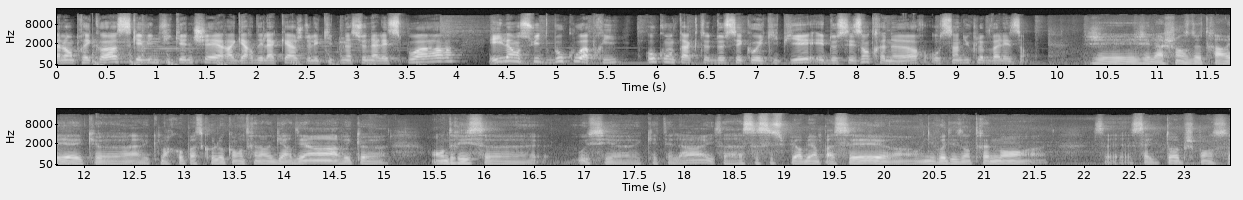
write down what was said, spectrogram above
Talent précoce, Kevin Fickencher a gardé la cage de l'équipe nationale Espoir et il a ensuite beaucoup appris au contact de ses coéquipiers et de ses entraîneurs au sein du club valaisan. J'ai la chance de travailler avec, euh, avec Marco Pascolo comme entraîneur de gardien, avec euh, Andris euh, aussi qui était là. Ça, ça s'est super bien passé. au niveau des entraînements, c'est le top, je pense.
